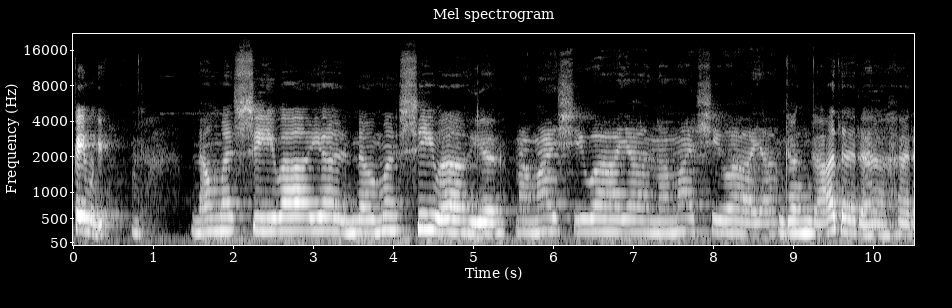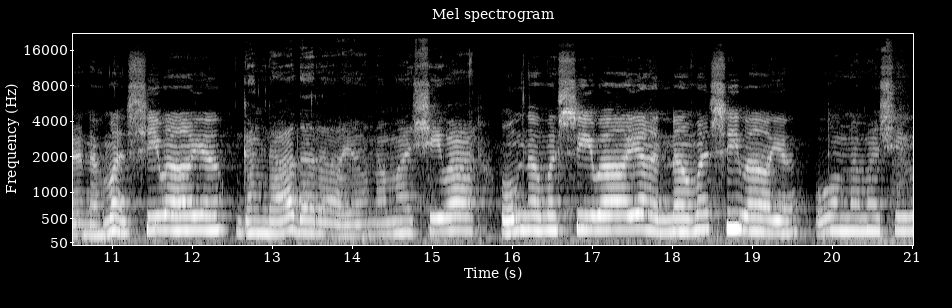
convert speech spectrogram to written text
ಕೈ ಮುಗಿ. ನಮ ಶಿವಾಯ ನಮ ಶಿವಾಯ. ನಮ ಶಿವಾಯ ನಮ ಶಿವಾಯ. ಗಂಗಾಧರ ಹರ ನಮ ಶಿವಾಯ. ಗಂಗಾಧರಾಯ ನಮ ಶಿವ. ಓಂ ನಮ ಶಿವಾಯ ನಮ ಶಿವಾಯ. ಓಂ ನಮ ಶಿವ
